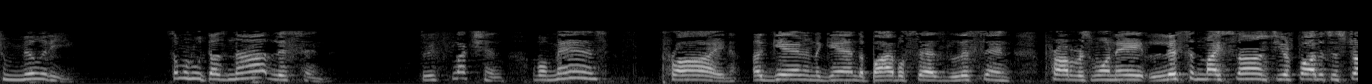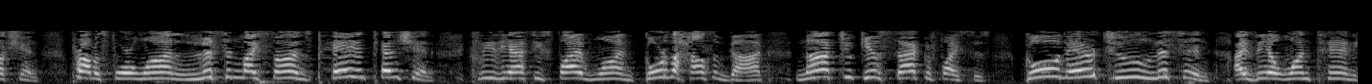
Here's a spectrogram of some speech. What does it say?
humility. Someone who does not listen. It's a reflection of a man's pride. Again and again, the Bible says, listen. Proverbs 1 8, listen, my son, to your father's instruction. Proverbs 4 1, listen, my sons, pay attention. Ecclesiastes 5 1, go to the house of God, not to give sacrifices. Go there to listen. Isaiah 110,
